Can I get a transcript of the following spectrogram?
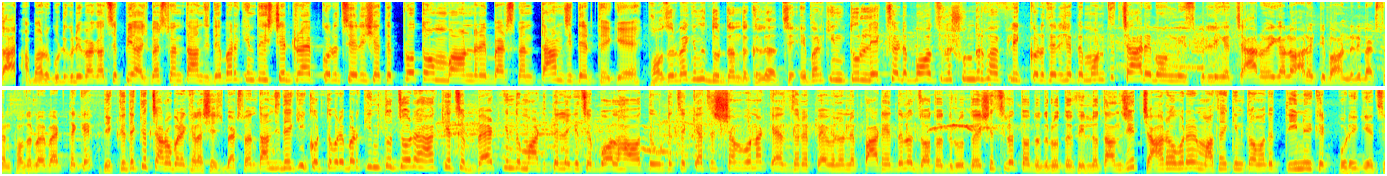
তার। আবার গুটি গুটি ব্যাগ আছে পিয়াস। ব্যাটসম্যান তানজিদ এবার কিন্তু স্টেট ড্রাইভ করেছে এর সাথে প্রথম বাউন্ডারি ব্যাটসম্যান তানজিদের থেকে। ফজর ভাই কিন্তু দুর্দান্ত খেলে যাচ্ছে। এবার কিন্তু লেগ সাইডে বল ছিল। সুন্দরভাবে ফ্লিক করেছে এর সাথে মনে হচ্ছে চার এবং মিস ফিল্ডিং এ চার হয়ে গেল। আর একটি বাউন্ডারি ব্যাটসম্যান ফজর ভাই ব্যাট থেকে। দেখতে দেখতে চার ওভারে খেলা শেষ। ব্যাটসম্যান তানজিদে কি করতে পারে? এবার কিন্তু জোরে হাঁকিয়েছে ব্যাট, কিন্তু মাটিতে লেগেছে বল, হাওয়াতে উঠেছে ক্যাচের সম্ভাবনা। ক্যাচ ধরে প্যাভিলনে পাঠিয়ে দিল, যত দ্রুত এসেছিল তত দ্রুত ফিরল তানজিদ। চার ওভারের মাথায় কিন্তু আমাদের তিন উইকেট পড়ে গিয়েছে।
